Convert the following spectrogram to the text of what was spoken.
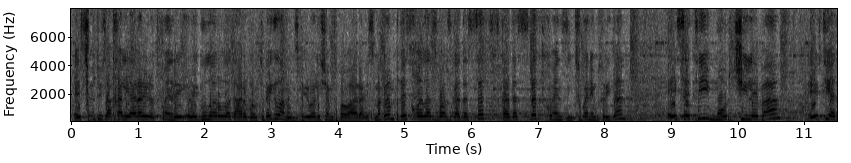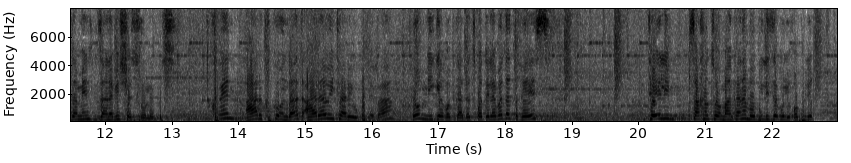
ეს ჩვენთვის ახალი არ არის რომ თქვენ რეგულარულად არღვევთ რეგლამენტს პირველი შემთხვევა არ არის. მაგრამ დღეს ყველა ზღვარს გადასცათ გადასცათ თქვენს თქვენი მხრიდან ესეთი მორჩილება ერთი ადამიანის ბრძანების შესრულების. თქვენ არ გქონდათ არავითარი უფლება რომ მიგეღოთ გადაწყვეტილება და დღეს თელი სახელმწიფო მანქანა მობილიზებული ყოფილიყო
